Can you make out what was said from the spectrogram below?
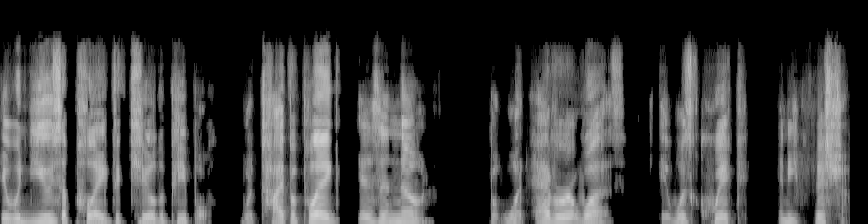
It would use a plague to kill the people. What type of plague isn't known, but whatever it was, it was quick and efficient.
